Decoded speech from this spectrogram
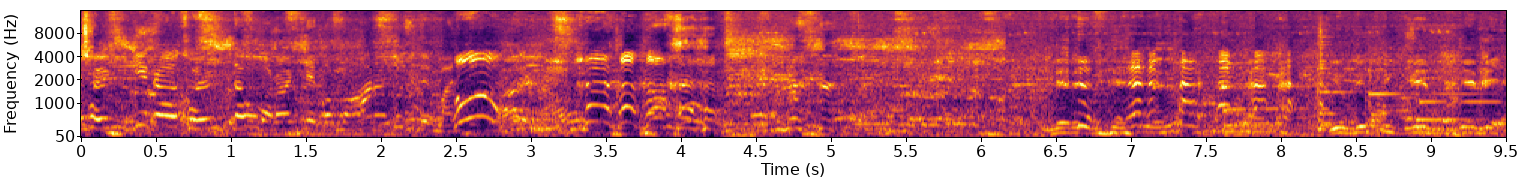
젊기라 젊다고 말할 게 너무 할아버지들 많이. 어! Very You big big baby.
